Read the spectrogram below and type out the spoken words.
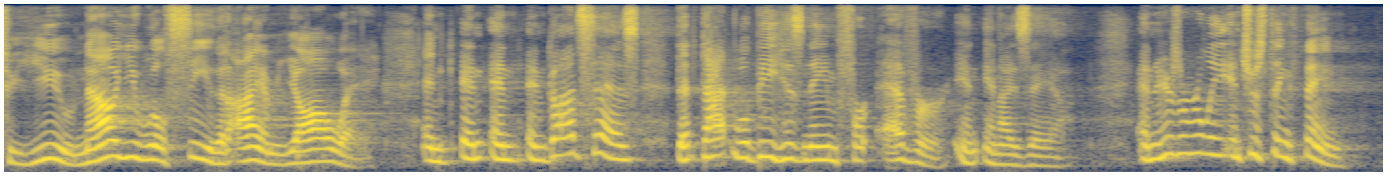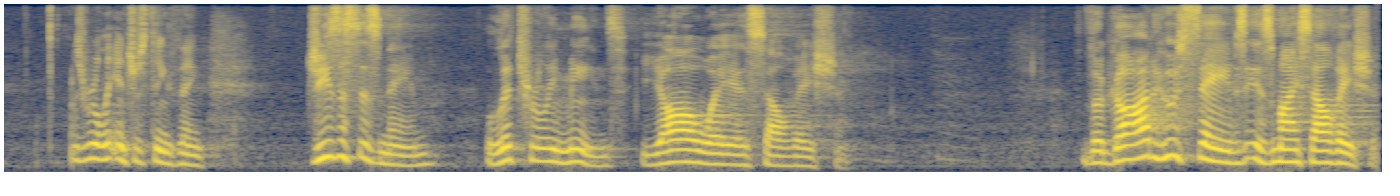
to you. Now you will see that I am Yahweh. And, and, and, and God says that that will be his name forever in, in Isaiah. And here's a really interesting thing. There's a really interesting thing. Jesus' name literally means Yahweh is salvation. The God who saves is my salvation.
